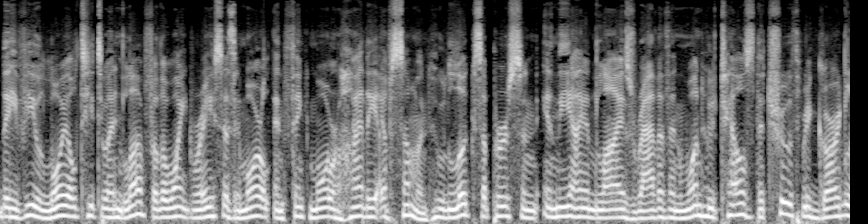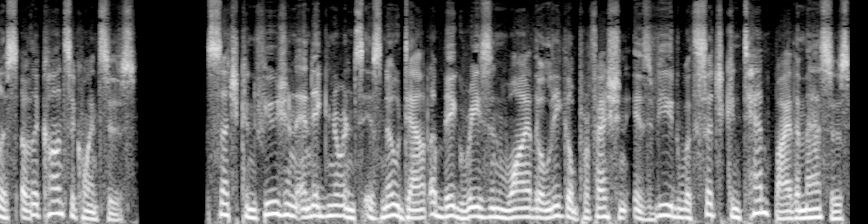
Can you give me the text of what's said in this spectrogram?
They view loyalty to and love for the white race as immoral and think more highly of someone who looks a person in the eye and lies rather than one who tells the truth regardless of the consequences. Such confusion and ignorance is no doubt a big reason why the legal profession is viewed with such contempt by the masses,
